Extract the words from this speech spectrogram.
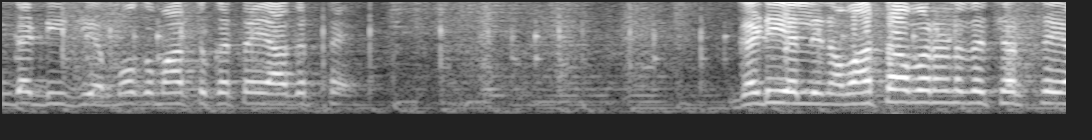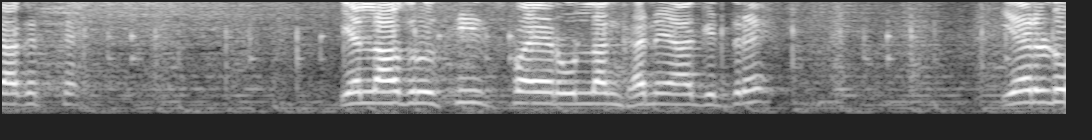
ಇಂದ ಡಿ ಜಿ ಎಮ್ಗೆ ಮಾತುಕತೆ ಆಗುತ್ತೆ ಗಡಿಯಲ್ಲಿನ ವಾತಾವರಣದ ಚರ್ಚೆಯಾಗುತ್ತೆ. ಎಲ್ಲಾದರೂ ಸೀಸ್ ಫೈರ್ ಉಲ್ಲಂಘನೆ ಆಗಿದ್ದರೆ ಎರಡೂ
